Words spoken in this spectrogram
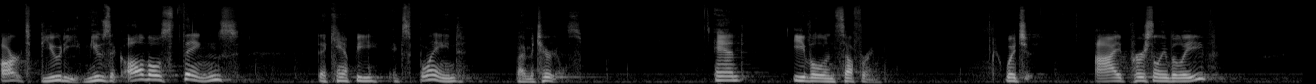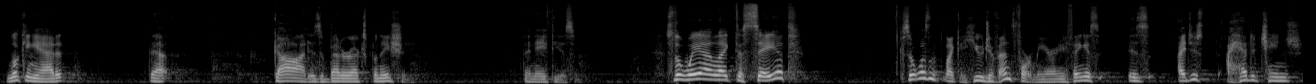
art, beauty, music, all those things that can't be explained by materials. And evil and suffering, which I personally believe, looking at it, that God is a better explanation than atheism. So, the way I like to say it, because it wasn't like a huge event for me or anything, is, is I just I had to change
